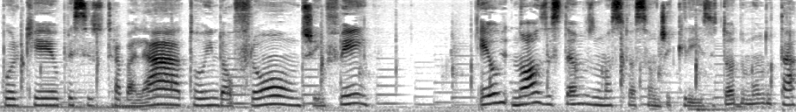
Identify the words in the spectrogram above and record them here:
porque eu preciso trabalhar, estou indo ao front, enfim, eu, nós estamos numa situação de crise, todo mundo está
